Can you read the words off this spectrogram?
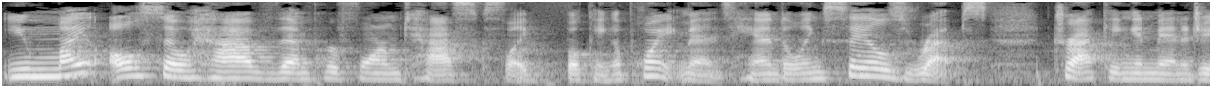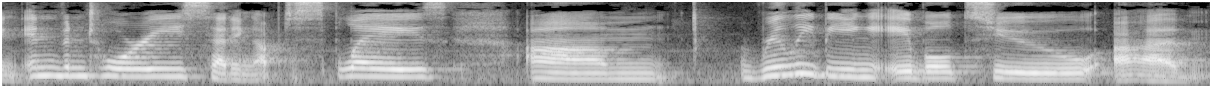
you might also have them perform tasks like booking appointments, handling sales reps, tracking and managing inventory, setting up displays. Um, really being able to uh,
